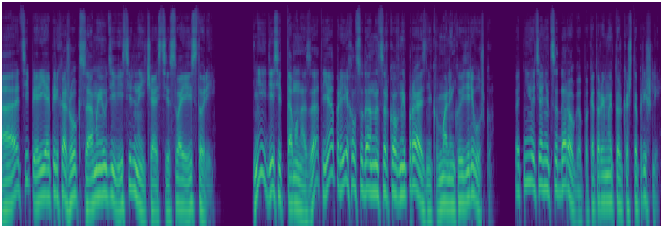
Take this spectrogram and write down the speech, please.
А теперь я перехожу к самой удивительной части своей истории. Дней десять тому назад я приехал сюда на церковный праздник в маленькую деревушку. От нее тянется дорога, по которой мы только что пришли.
